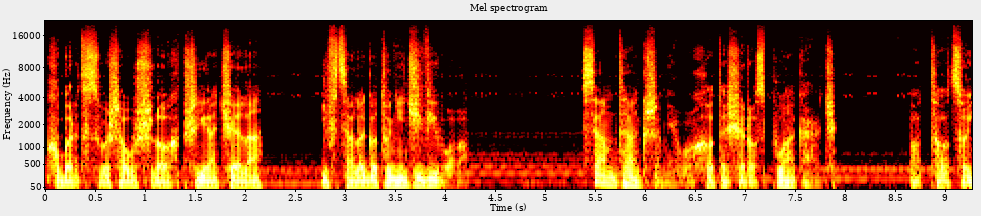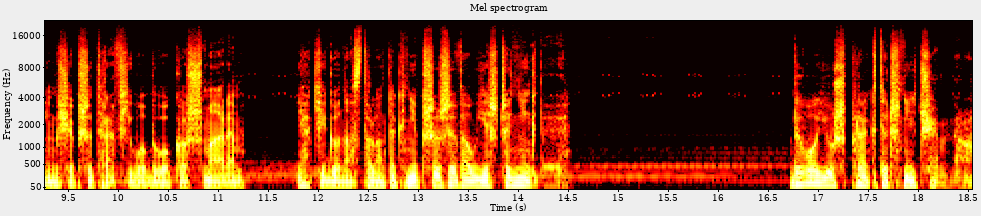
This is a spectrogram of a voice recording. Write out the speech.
Hubert słyszał szloch przyjaciela i wcale go to nie dziwiło. Sam także miał ochotę się rozpłakać, bo to, co im się przytrafiło, było koszmarem, jakiego nastolatek nie przeżywał jeszcze nigdy. Było już praktycznie ciemno,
